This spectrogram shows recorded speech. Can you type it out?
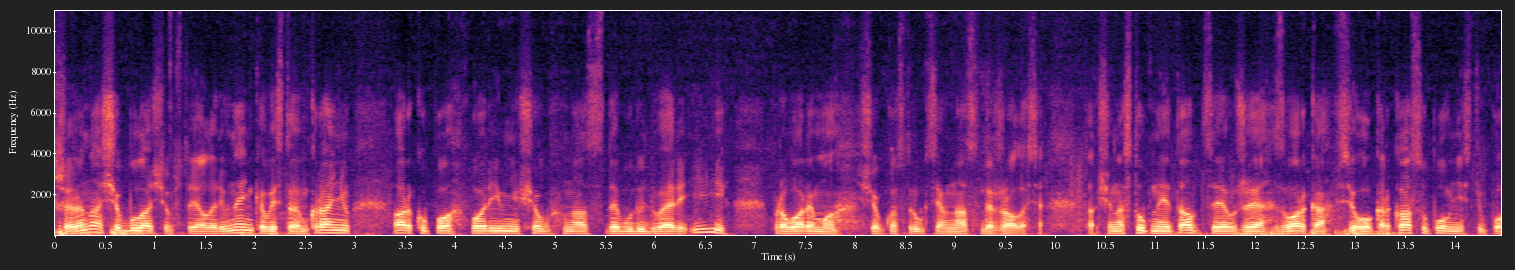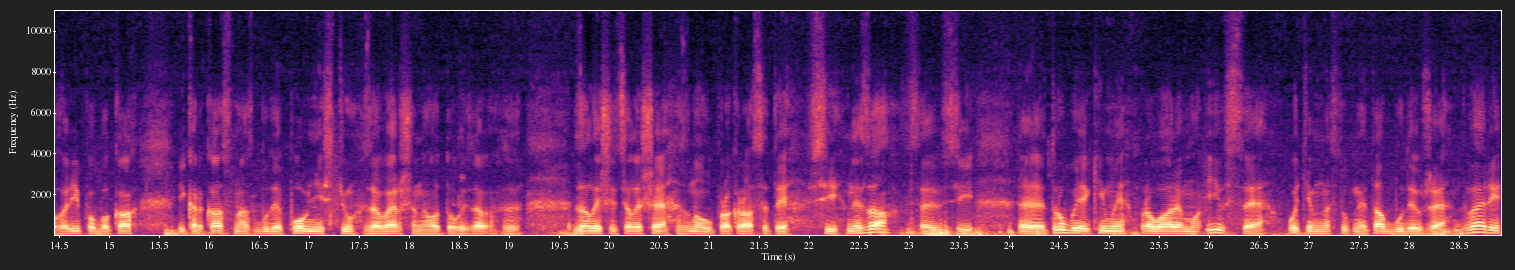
ширина, щоб була, щоб стояла рівненько. Виставимо крайню арку по, по рівню, щоб у нас де будуть двері, і проваримо, щоб конструкція в нас держалася. Так що наступний етап це вже зварка всього каркасу повністю по горі, по боках. І каркас у нас буде повністю завершено, готовий. Залишиться лише знову прокрасити всі низа, все, всі е, труби, які ми проваримо, і все. Потім наступний етап буде вже двері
